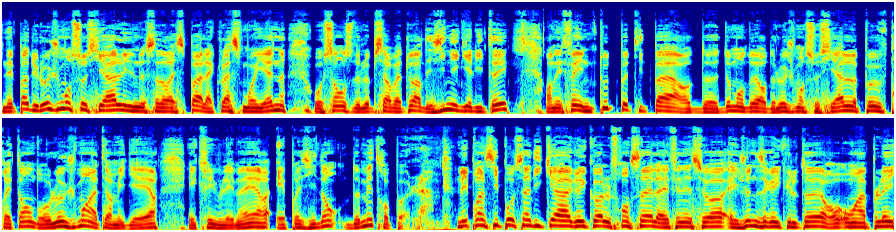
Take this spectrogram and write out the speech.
n'est pas du logement social, il ne s'adresse pas à la classe moyenne au sens de l'Observatoire des inégalités. En effet, une toute petite part de demandeurs de logement social peuvent prétendre au logement intermédiaire, écrivent les maires et présidents de métropole. Les principaux syndicats agricoles français, la FNSEA et jeunes agriculteurs ont appelé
